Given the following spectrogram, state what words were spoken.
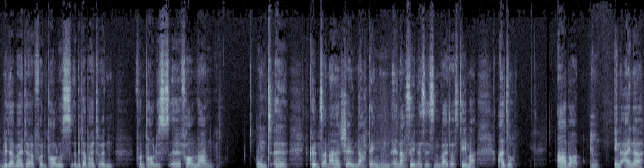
Mitarbeiter von Paulus, Mitarbeiterinnen von Paulus Frauen waren. Und wir können es an anderen Stellen nachdenken, nachsehen, das ist ein weiteres Thema. Also, aber in einer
